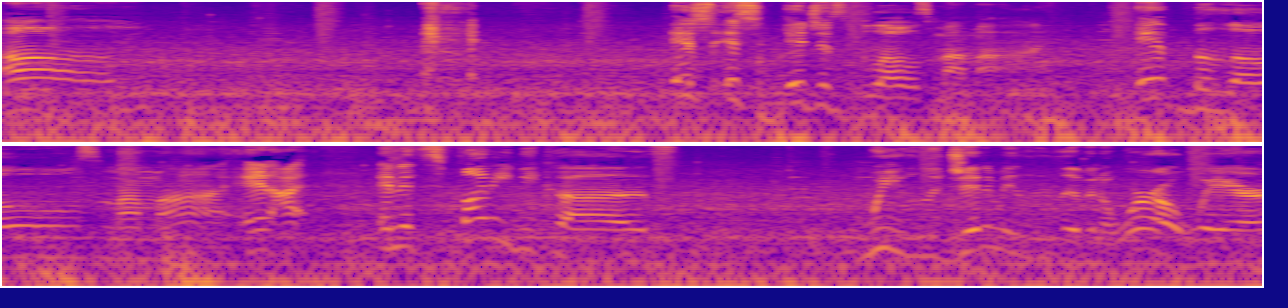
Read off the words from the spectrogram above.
Um, it's, it's it just blows my mind. It blows my mind, and I and it's funny because we legitimately live in a world where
